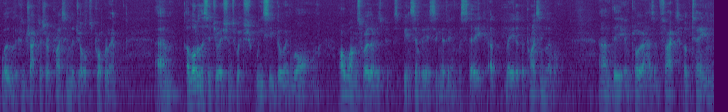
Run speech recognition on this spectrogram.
whether the contractors are pricing the jobs properly. Um, a lot of the situations which we see going wrong are ones where there has been simply a significant mistake at, made at the pricing level. And the employer has in fact obtained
